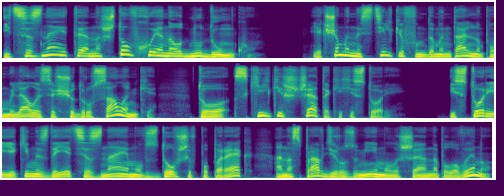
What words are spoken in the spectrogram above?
І це, знаєте, наштовхує на одну думку. Якщо ми настільки фундаментально помилялися щодо русалоньки, то скільки ще таких історій? Історії, які ми, здається, знаємо вздовж і впоперек, а насправді розуміємо лише наполовину?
